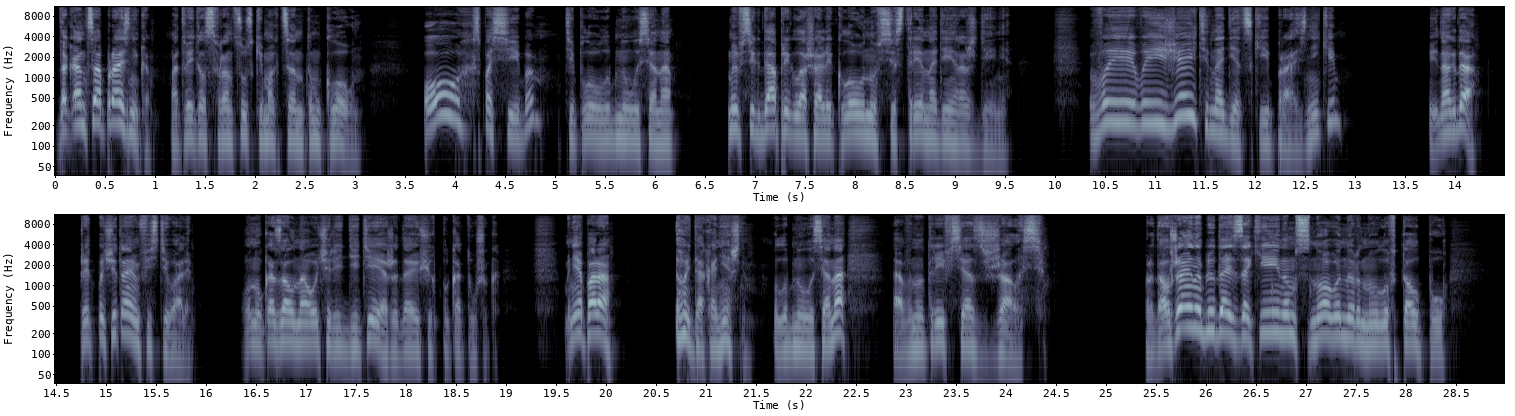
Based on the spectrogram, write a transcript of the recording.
«До конца праздника», — ответил с французским акцентом клоун. «О, спасибо», — тепло улыбнулась она. Мы всегда приглашали клоунов сестре на день рождения. Вы выезжаете на детские праздники? Иногда. Предпочитаем фестивали. Он указал на очередь детей, ожидающих покатушек. Мне пора. Ой, да, конечно, улыбнулась она, а внутри вся сжалась. Продолжая наблюдать за Кейном, снова нырнула в толпу.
